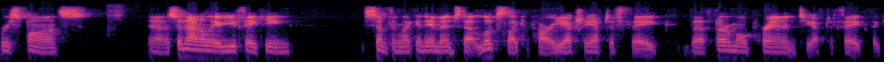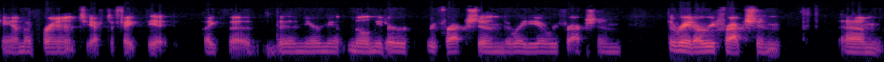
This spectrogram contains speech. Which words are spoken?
response. Uh, so not only are you faking something like an image that looks like a car, you actually have to fake the thermal print, you have to fake the gamma print, you have to fake the like the the near millimeter refraction, the radio refraction, the radar refraction. Um,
